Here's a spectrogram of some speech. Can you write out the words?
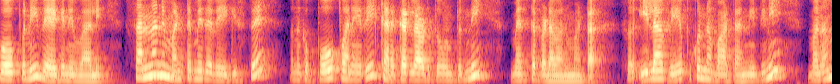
పోపుని వేగనివ్వాలి. సన్నని మంట మీద వేగిస్తే మనకు పోపు అనేది కరకరలాడుతూ ఉంటుంది మెత్తబడవన్నమాట సో ఇలా వేపుకున్న వాటన్నిటిని మనం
